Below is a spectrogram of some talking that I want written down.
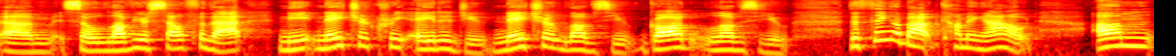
um, so love yourself for that. nature created you. Nature loves you. God loves you. The thing about coming out, um,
